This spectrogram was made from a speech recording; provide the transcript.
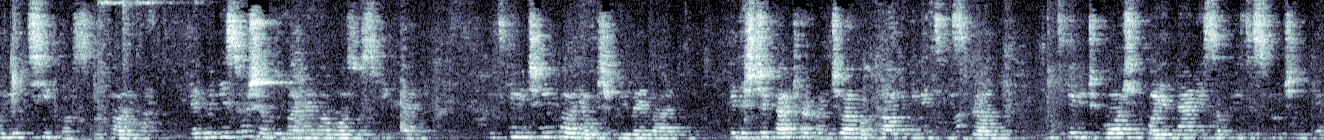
Mówił cicho, spokojnie, jakby nie słyszał tubalnego głosu spikera. Mickiewicz nie podjął krzykliwej walki. Kiedy szczekawcza kończyła pokrok niemieckich zbrodni, Mickiewicz głosił pojednanie Soplicy z Klucznikiem.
